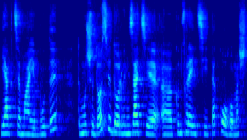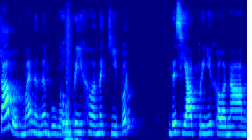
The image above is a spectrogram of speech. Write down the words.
як це має бути, тому що досвіду організації е, конференції такого масштабу в мене не було. Коли приїхала на Кіпр, десь я приїхала на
